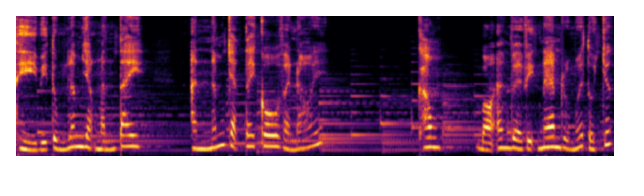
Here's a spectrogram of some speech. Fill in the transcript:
thì bị tùng lâm giật mạnh tay. Anh nắm chặt tay cô và nói, không, bọn anh về việt nam rồi mới tổ chức.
